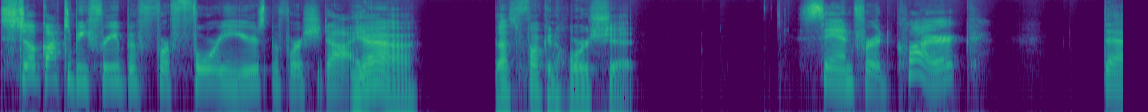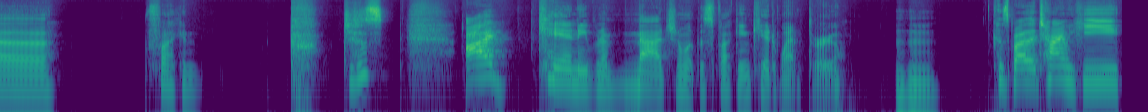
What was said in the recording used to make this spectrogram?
still got to be free before four years before she died. yeah. That's fucking horseshit. Sanford Clark, the fucking just I can't even imagine what this fucking kid went through. Mm-hmm. Because by the time he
